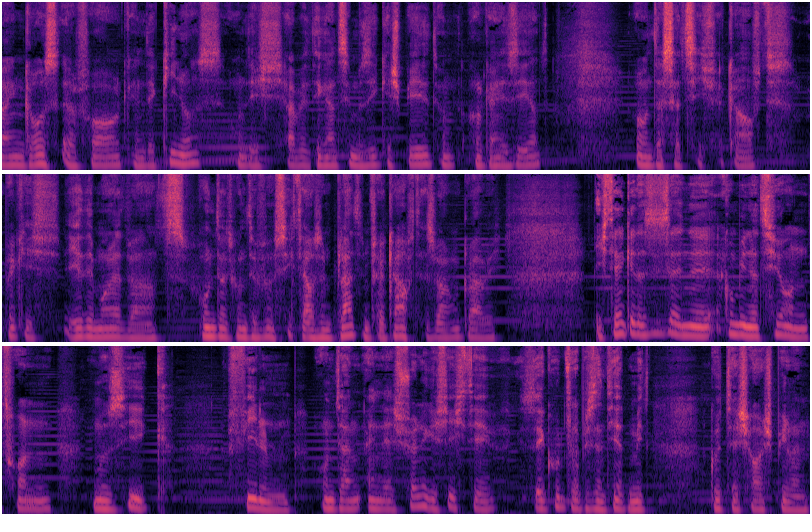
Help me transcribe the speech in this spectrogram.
ein großer Erfolg in den Kinos und ich habe die ganze Musik gespielt und organisiert und das hat sich verkauft. Wirklich, jeden Monat war es 100, 150.000 Platten verkauft. Das war unglaublich. Ich denke, das ist eine Kombination von Musik, Film und dann eine schöne Geschichte, sehr gut repräsentiert mit guten Schauspielern.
